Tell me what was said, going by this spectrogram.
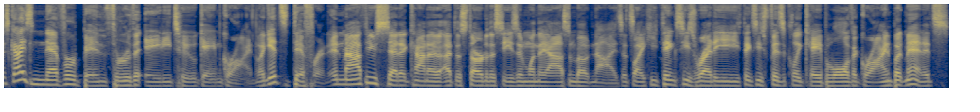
this guy's never been through the 82 game grind. Like it's different. And Matthew said it kind of at the start of the season when they asked him about Knies. It's like he thinks he's ready. He thinks he's physically capable of the grind. But man, it's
